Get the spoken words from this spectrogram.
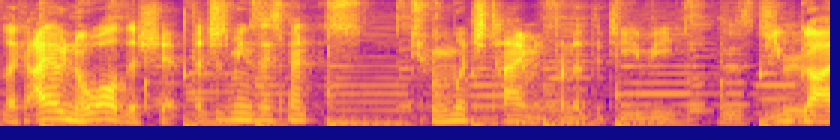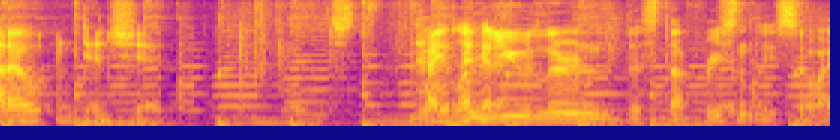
Like I know all this shit. That just means I spent s- too much time in front of the TV. This is You true. got out and did shit. Just how you look and at you it. learned this stuff recently, so I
